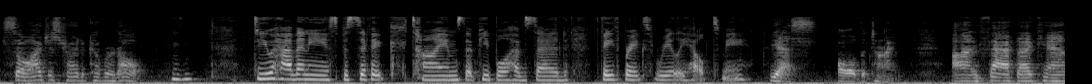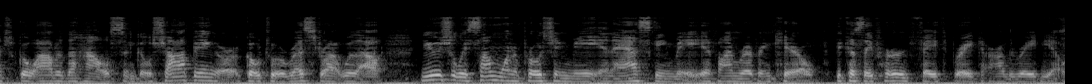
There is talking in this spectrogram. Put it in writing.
so I just try to cover it all. Do you have any specific times that people have said, Faith Breaks really helped me? Yes, all the time. Uh, in fact, I can't go out of the house and go shopping or go to a restaurant without usually someone approaching me and asking me if I'm Reverend Carol because they've heard Faith Break on the radio.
